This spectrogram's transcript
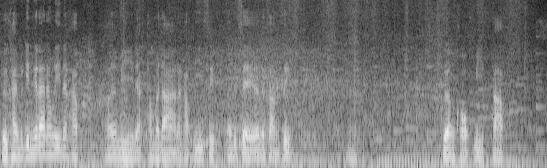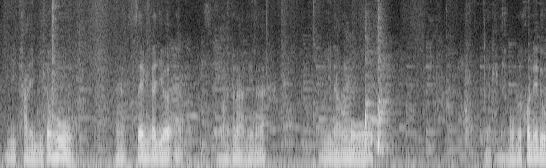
คือใครมากินก็ได้เท่านี้นะครับเขาจะมีเนี่ยธรรมดานะครับ 20แล้วพิเศษก็เป็น 30นะเครื่องครบมีตับ มีไข่มีเต้าหู้นะเส้นก็เยอะเนี่ยมาขนาดนี้นะ มีหนังหมูเนี่ยเดี๋ยวผมให้คนได้ดู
